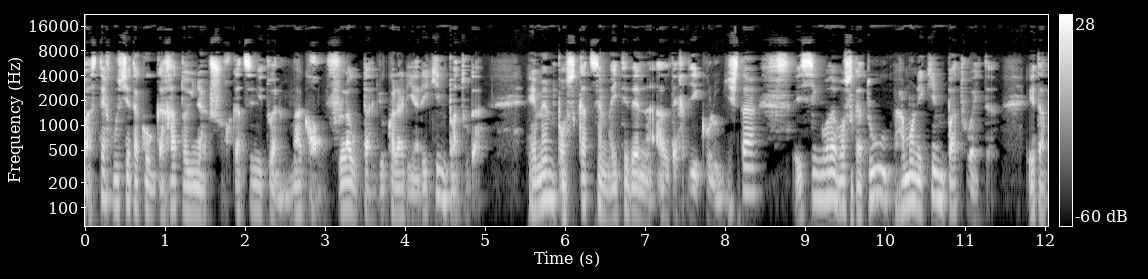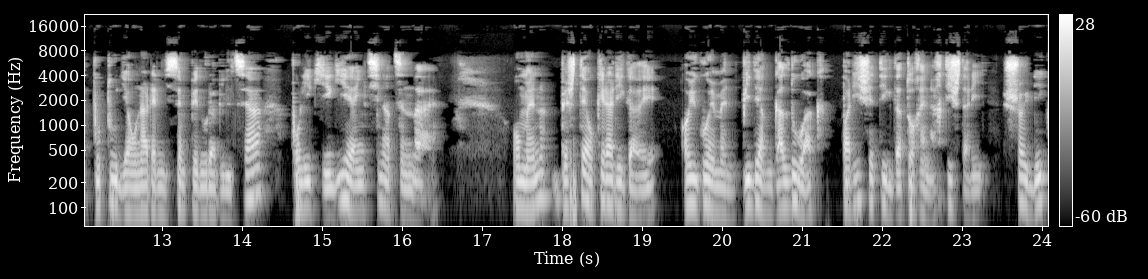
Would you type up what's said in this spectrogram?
bazter guzietako garratoinak surkatzen dituen Macron flauta jokalariarekin batu da. Hemen boskatzen maite den alderdi ekologista, ezingo da boskatu hamonekin batu baita. Eta putu jaunaren izenpedura biltzea, poliki egia aintzinatzen da. Eh? Omen, beste aukerari gabe, oigu hemen bidean galduak, Parisetik datorren artistari, soilik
